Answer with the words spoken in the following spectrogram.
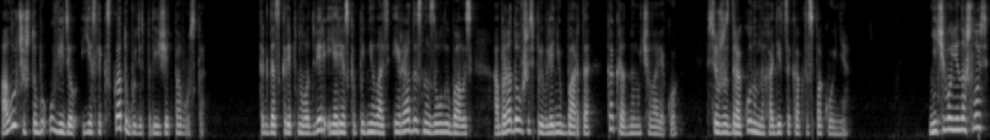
А лучше, чтобы увидел, если к складу будет подъезжать повозка. Когда скрипнула дверь, я резко поднялась и радостно заулыбалась, обрадовавшись появлению Барта, как родному человеку. Все же с драконом находиться как-то спокойнее. «Ничего не нашлось?»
